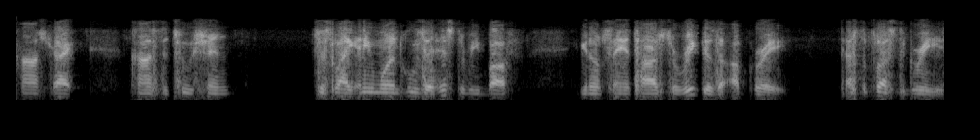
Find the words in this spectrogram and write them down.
contract, constitution, just like anyone who's a history buff, you know what I'm saying, Taj Tariq is an upgrade. That's the plus degrees.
